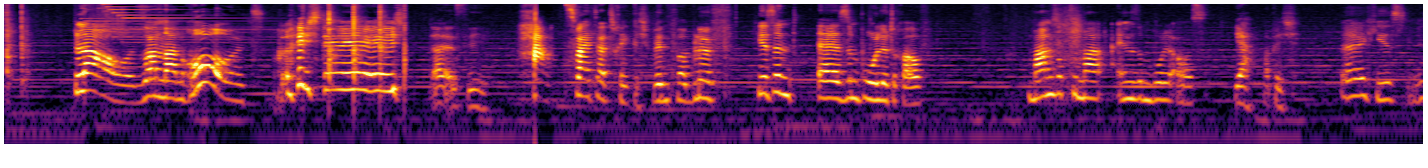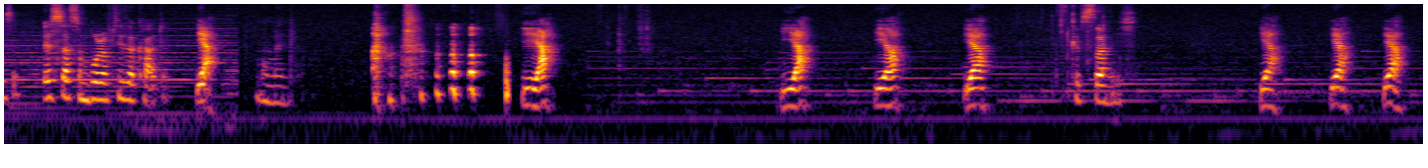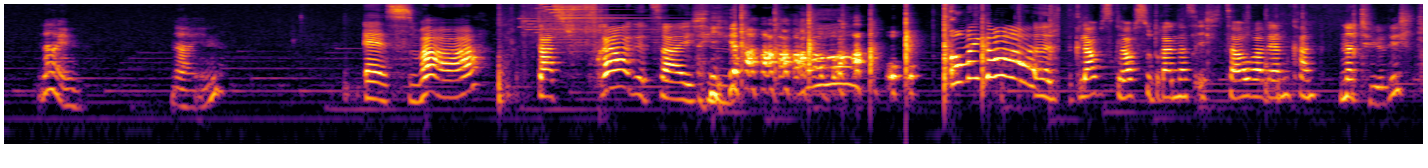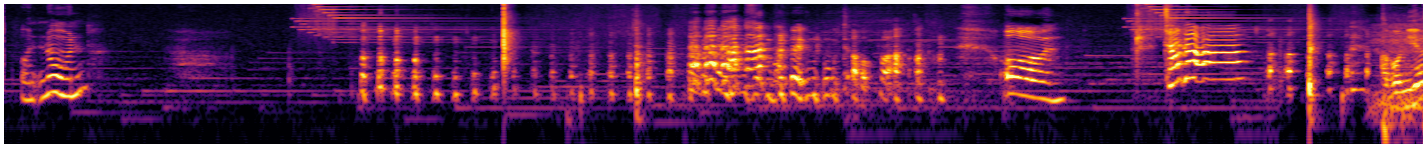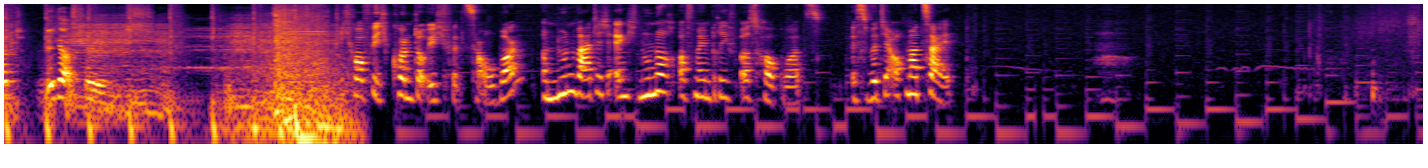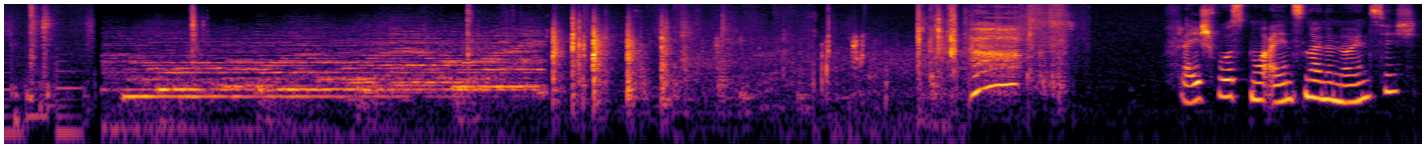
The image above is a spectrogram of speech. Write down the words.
blau, sondern rot. Richtig! Da ist sie. Ha! Zweiter Trick. Ich bin verblüfft. Hier sind äh, Symbole drauf. Mom, such dir mal ein Symbol aus. Ja, hab ich. Äh, hier ist, hier ist, ist das Symbol auf dieser Karte. Ja. Moment. Ja. Ja. Ja. Ja. Das gibt's doch nicht. Ja. Ja. Ja. Nein. Nein. Es war das Fragezeichen. Ja. Oh mein Gott! Glaubst, glaubst du dran, dass ich Zauberer werden kann? Natürlich. Und nun den Hut aufhaben. Und tada! Abonniert Vegasfilms. Ich hoffe, ich konnte euch verzaubern. Und nun warte ich eigentlich nur noch auf meinen Brief aus Hogwarts. Es wird ja auch mal Zeit. Fleischwurst nur 1,99?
